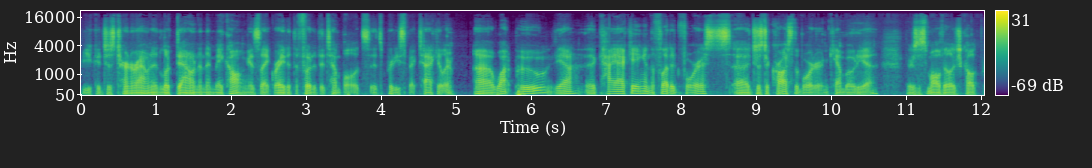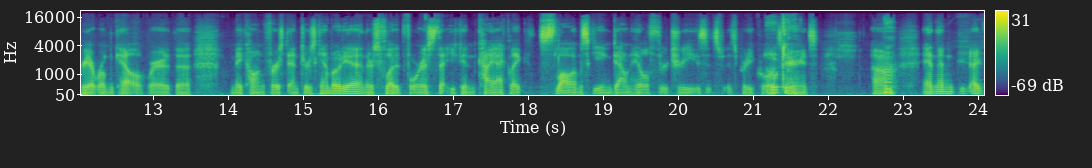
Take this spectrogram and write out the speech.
you could just turn around and look down and the Mekong is like right at the foot of the temple it's it's pretty spectacular uh, Wat Pu, yeah, uh, kayaking in the flooded forests uh, just across the border in Cambodia. There's a small village called Preah Rumkel where the Mekong first enters Cambodia, and there's flooded forests that you can kayak like slalom skiing downhill through trees. It's it's pretty cool okay. experience. Um, huh. And then I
